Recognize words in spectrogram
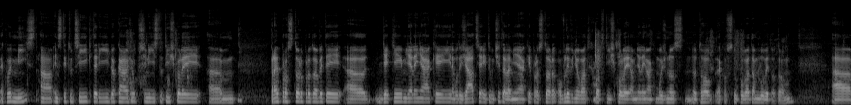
jakoby míst a institucí, které dokážou přinést do té školy um, právě prostor pro to, aby ty uh, děti měly nějaký, nebo ty žáci a i ty učitele měli nějaký prostor ovlivňovat chod té školy a měli nějakou možnost do toho jako vstupovat a mluvit o tom. A,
